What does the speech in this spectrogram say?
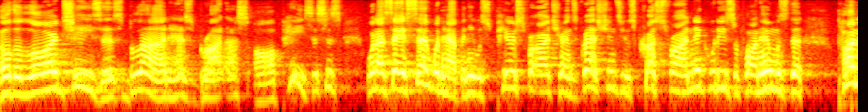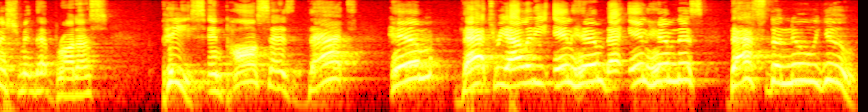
Oh, the Lord Jesus' blood has brought us all peace. This is what Isaiah said would happen. He was pierced for our transgressions, he was crushed for our iniquities. Upon him was the punishment that brought us peace. And Paul says that him, that reality in him, that in himness, that's the new you.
